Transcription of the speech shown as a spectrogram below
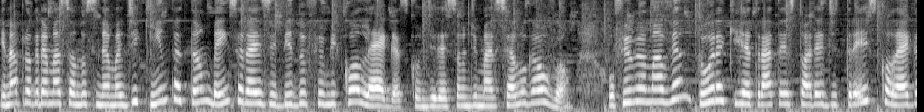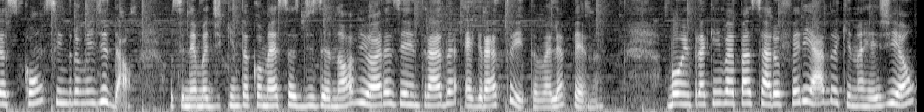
E na programação do cinema de quinta também será exibido o filme Colegas, com direção de Marcelo Galvão. O filme é uma aventura que retrata a história de três colegas com síndrome de Down. O cinema de quinta começa às 19 horas e a entrada é gratuita, vale a pena. Bom, e para quem vai passar o feriado aqui na região,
